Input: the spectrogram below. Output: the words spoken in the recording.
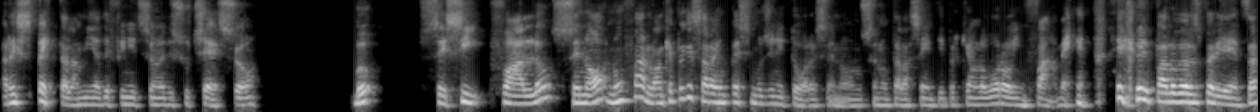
rispetta la mia definizione di successo? Boh, se sì, fallo, se no, non farlo, anche perché sarai un pessimo genitore se non, se non te la senti, perché è un lavoro infame, e parlo dall'esperienza,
